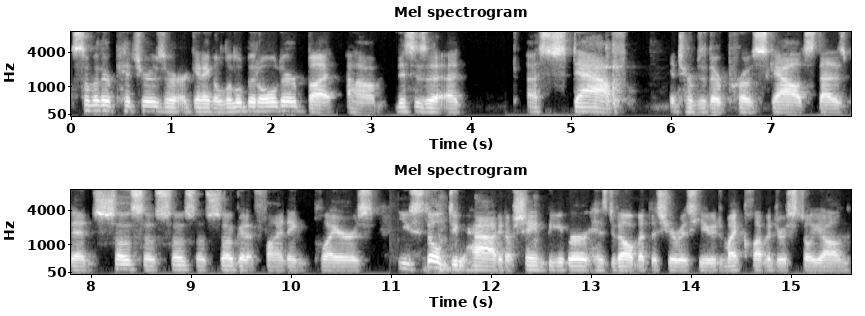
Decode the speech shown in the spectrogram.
some of their pitchers are, are getting a little bit older, but um, this is a, a, a staff in terms of their pro scouts that has been so so so so so good at finding players. You still do have, you know, Shane Bieber. His development this year was huge. Mike Clevinger is still young.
